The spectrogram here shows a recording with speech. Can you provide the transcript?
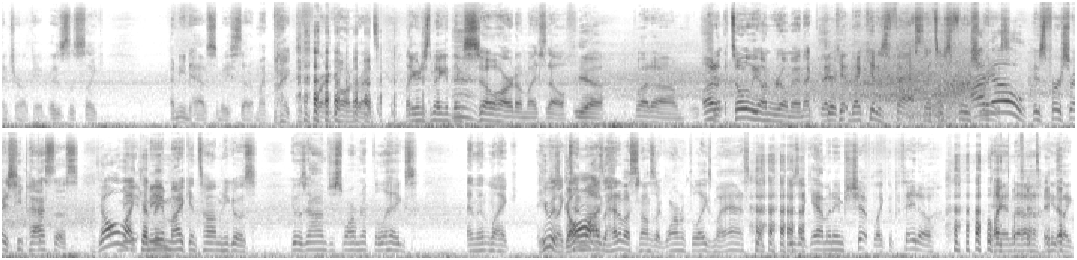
internal cable. It's just like. I need to have somebody set up my bike before I go on rides. Like I'm just making things so hard on myself. yeah. But um, un- totally unreal, man. That, that kid, that kid is fast. That's his first I race. know. His first race, he passed us. Y'all me, like me been. and Mike and Tom, and he goes, he goes, ah, I'm just warming up the legs, and then like. He was like ten miles ahead of us, and I was like warming up the legs, my ass. But he was like, "Yeah, my name's Chip, like the potato." like and the uh, he's like,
